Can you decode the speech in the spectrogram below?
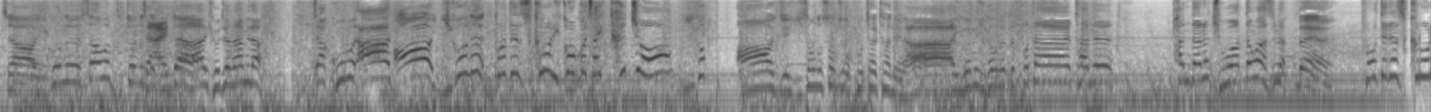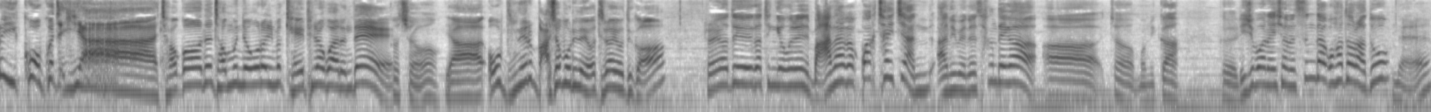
자 이거는 싸움을 붙었는데 자 일단 교전합니다. 자 고문 아! 아 이거는 Protection Scroll 있고 없고 차이 크죠? 이거 아 이제 이성덕 선수가 포탈 타네요. 아 이거는 이성도 포탈 타는 판단은 좋았던 것 같습니다. 네. Protection Scroll이 있고 없고 이야 저거는 전문 용어로 일명 개피라고 하는데. 그렇죠. 야, 어 Moon Well을 마셔버리네요 Dryad가. Dryad 같은 경우에는 mana가 꽉 차 있지 않, 않으면은 상대가 아저 뭡니까 그 Rejuvenation을 쓴다고 하더라도 네.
